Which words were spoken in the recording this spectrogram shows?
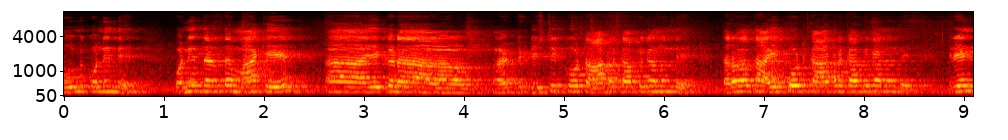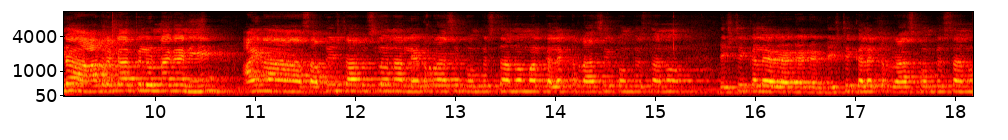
భూమి కొనింది. కొనిన తర్వాత మాకి ఇక్కడ డిస్టిక్ కోర్టు ఆర్డర్ కాపీగానే ఉంది తర్వాత హైకోర్టుకి ఆర్డర్ కాపీగానే ఉంది రెండు ఆర్డర్ కాపీలు ఉన్నా కానీ ఆయన సబ్ డిస్ట్రిక్ట్ ఆఫీస్లో నా లెటర్ రాసి పంపిస్తాను మళ్ళీ కలెక్టర్ రాసి పంపిస్తాను డిస్టిక్ డిస్టిక్ కలెక్టర్ రాసి పంపిస్తాను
